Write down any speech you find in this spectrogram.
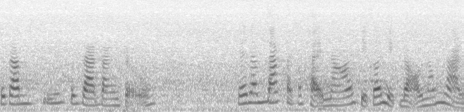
sức nóng chúng ta tăng trưởng. Nếu tóm tắt ta có thể nói chỉ có nhiệt độ nóng lạnh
